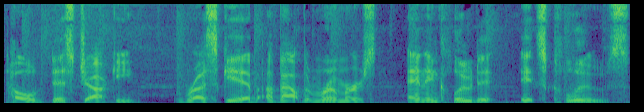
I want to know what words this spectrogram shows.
told disc jockey Russ Gibb about the rumors and included its clues.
